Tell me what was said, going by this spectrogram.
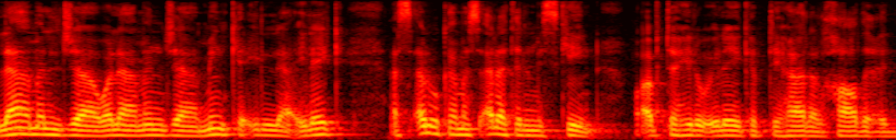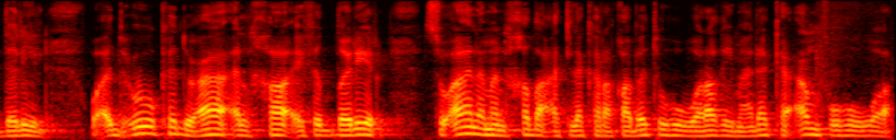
لا ملجأ ولا منجأ منك إلا إليك. أسألك مسألة المسكين وأبتهل إليك ابتهال الخاضع الدليل. وأدعوك دعاء الخائف الضرير. سؤال من خضعت لك رقبته ورغم لك أنفه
